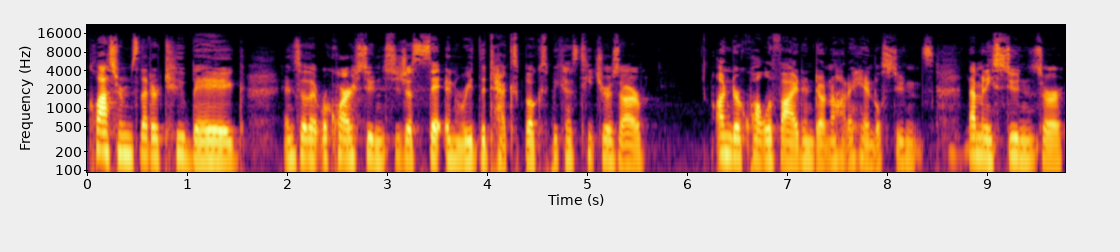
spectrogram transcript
classrooms that are too big and so that require students to just sit and read the textbooks because teachers are underqualified and don't know how to handle students. That many students or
